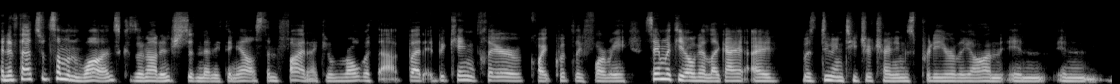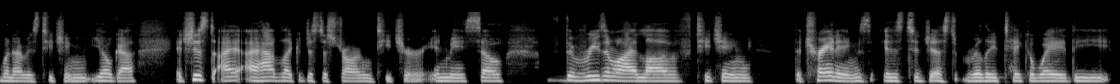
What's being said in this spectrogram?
And if that's what someone wants because they're not interested in anything else, then fine, I can roll with that. But it became clear quite quickly for me. Same with yoga. Like I, I was doing teacher trainings pretty early on in in when I was teaching yoga. It's just I, I have like just a strong teacher in me. So the reason why I love teaching the trainings is to just really take away the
